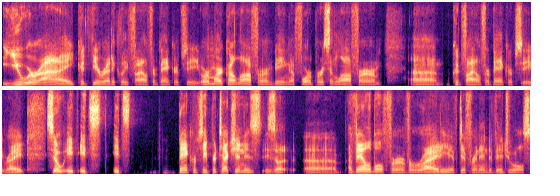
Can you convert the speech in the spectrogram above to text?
you or I could theoretically file for bankruptcy, or Marcotte Law Firm, being a four-person law firm, um, could file for bankruptcy, right? So it, it's it's bankruptcy protection is is a, uh, available for a variety of different individuals.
